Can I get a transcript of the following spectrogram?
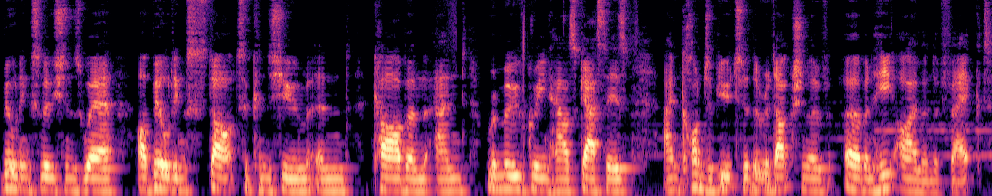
building solutions where our buildings start to consume and carbon and remove greenhouse gases and contribute to the reduction of urban heat island effect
